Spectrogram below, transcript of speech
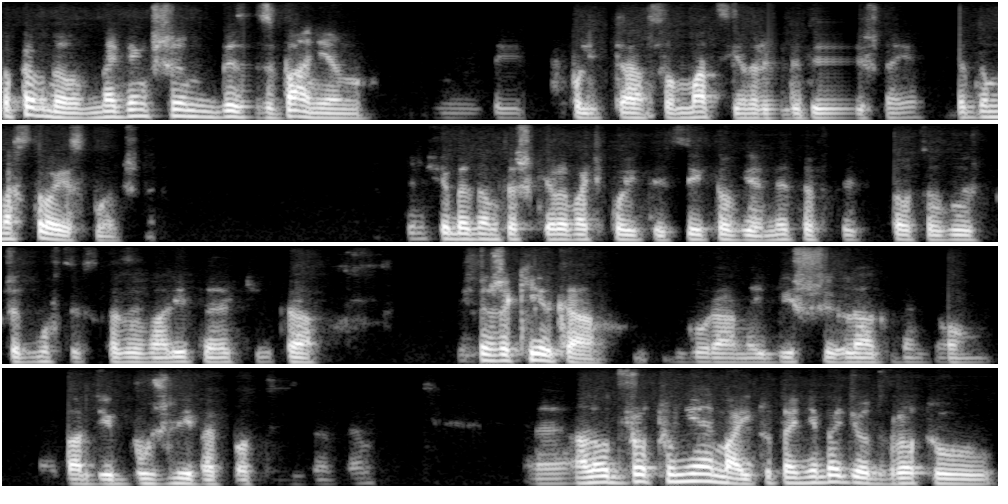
na pewno największym wyzwaniem tej transformacji energetycznej będą nastroje społeczne. Tym się będą też kierować politycy i to wiemy, to, to co już przedmówcy wskazywali, te kilka, myślę, że kilka góra najbliższych lat będą bardziej burzliwe pod tym względem, e, ale odwrotu nie ma i tutaj nie będzie odwrotu,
